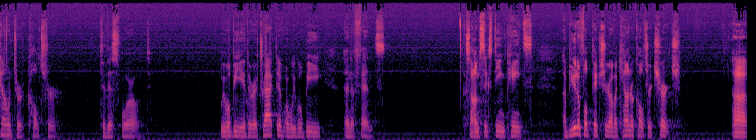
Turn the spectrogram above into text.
counterculture to this world. We will be either attractive or we will be an offense. Psalm 16 paints a beautiful picture of a counterculture church uh,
